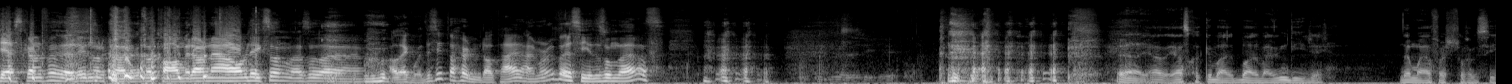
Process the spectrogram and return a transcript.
det skal han få høre når, ka- når kameraene er av, liksom. Altså, det, ja, det går ikke å sitte og holde att her. Her må du bare si det som det er. Altså. Ja, jeg, jeg skal ikke bare, bare være en DJ. Det må jeg først og fremst si.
